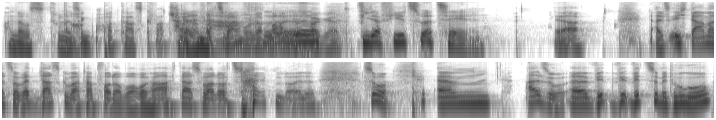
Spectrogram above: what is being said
anderes zu tun als den Podcast-Quatsch, Aber weil er vor zwei Monaten mal äh, angefangen hat. Wieder viel zu erzählen. Ja. Als ich damals noch Wetten das gemacht habe vor der Woche, ja, das war doch Zeiten, Leute. So, ähm, also, äh, Wi- Wi- Witze mit Hugo.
